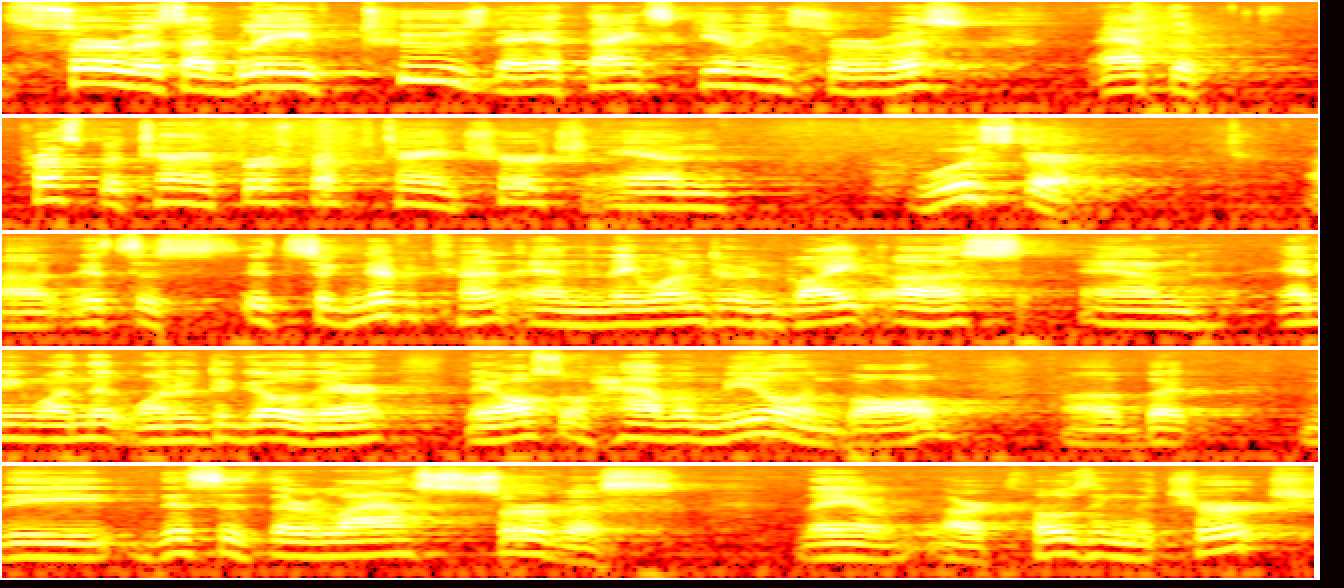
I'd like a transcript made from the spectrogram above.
service, I believe Tuesday, a Thanksgiving service at the Presbyterian, First Presbyterian Church in Worcester. Uh, It's, a- it's significant, and they wanted to invite us and anyone that wanted to go there. They also have a meal involved, uh, but the, this is their last service. They have- are closing the church,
